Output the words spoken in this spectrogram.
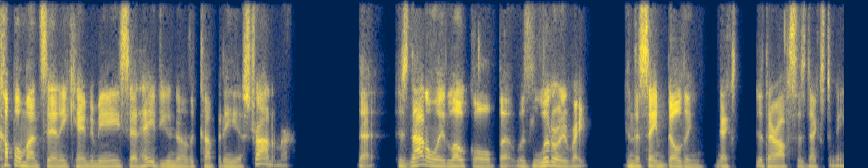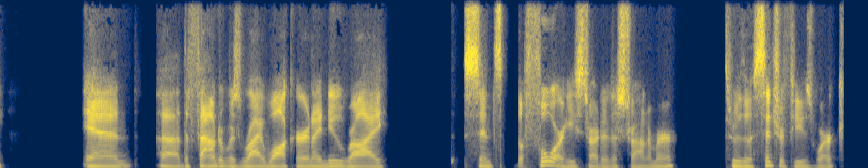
couple months in, he came to me. He said, "Hey, do you know the company Astronomer that is not only local but was literally right in the same building next to their offices next to me?" And uh, the founder was Ry Walker, and I knew Ry since before he started Astronomer through the Cintrifuse work.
